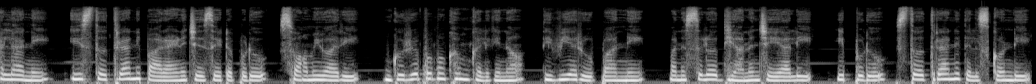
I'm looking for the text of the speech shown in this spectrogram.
అలానే ఈ స్తోత్రాన్ని పారాయణ చేసేటప్పుడు స్వామివారి గుర్రపు ముఖం కలిగిన దివ్య రూపాన్ని మనస్సులో ధ్యానం చేయాలి. ఇప్పుడు స్తోత్రాన్ని తెలుసుకోండి.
